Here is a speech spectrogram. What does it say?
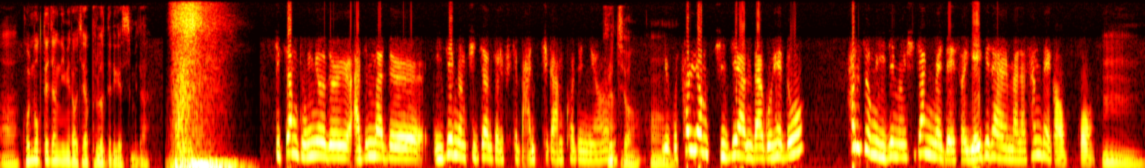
아 골목대장님이라고 제가 불러드리겠습니다. 직장 동료들, 아줌마들 이재명 지지하는 사람이 그렇게 많지가 않거든요. 그렇죠. 어. 그리고 설령 지지한다고 해도 하루 종일 이재명 시장님에 대해서 얘기를 할 만한 상대가 없고 음,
